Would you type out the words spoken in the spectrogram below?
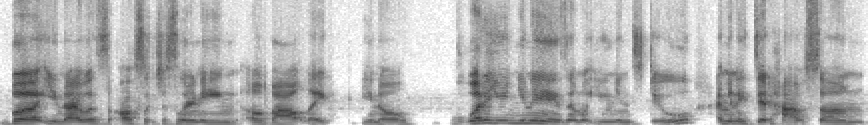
But you know, I was also just learning about like, you know, what a union is and what unions do. I mean, I did have some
